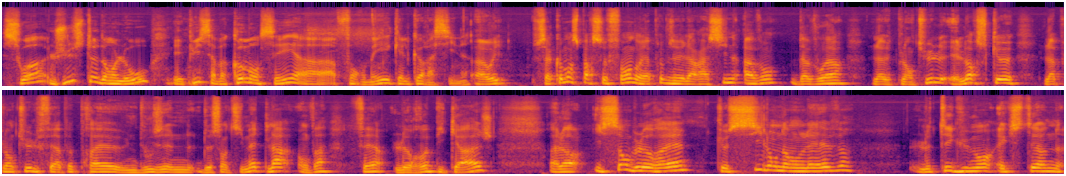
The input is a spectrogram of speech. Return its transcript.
soit juste dans l'eau et puis ça va commencer à former quelques racines. Ah oui, ça commence par se fendre et après vous avez la racine avant d'avoir la plantule. Et lorsque la plantule fait à peu près une douzaine de centimètres, là, on va faire le repiquage. Alors, il semblerait que si l'on enlève le tégument externe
